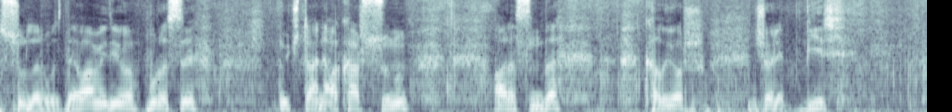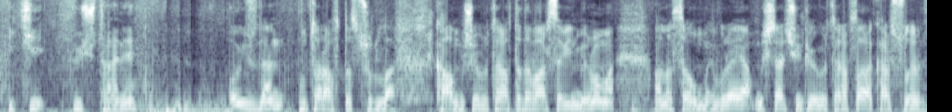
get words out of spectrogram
Surlarımız devam ediyor. Burası 3 tane akarsunun arasında kalıyor. Şöyle 1 2 3 tane o yüzden bu tarafta surlar kalmış. Öbür tarafta da varsa bilmiyorum ama ana savunmayı buraya yapmışlar. Çünkü öbür taraflar akarsuların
